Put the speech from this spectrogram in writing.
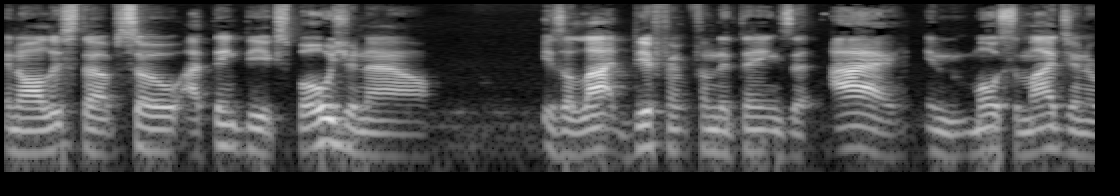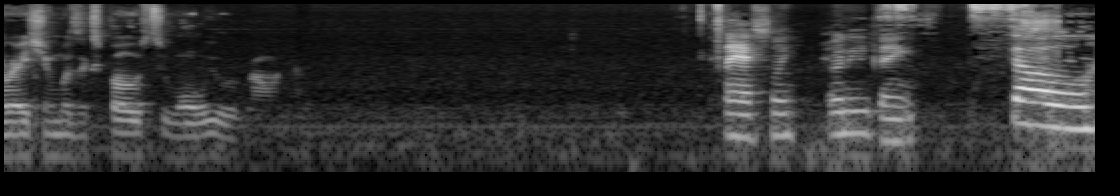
and all this stuff. So I think the exposure now is a lot different from the things that I, in most of my generation, was exposed to when we were growing Ashley, what do you think? So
